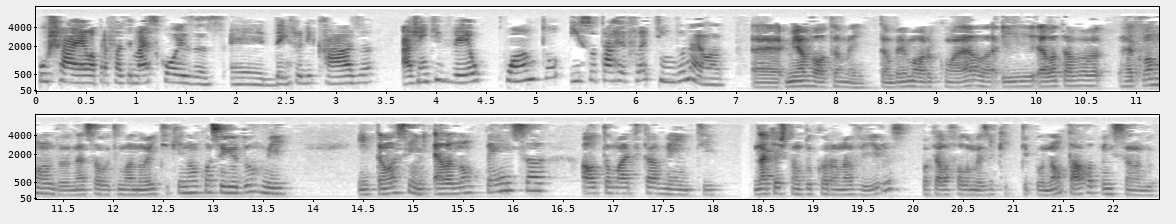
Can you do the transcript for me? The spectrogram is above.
puxar ela para fazer mais coisas é, dentro de casa, a gente vê o quanto isso tá refletindo nela. É, minha avó também, também moro com ela e ela estava reclamando nessa última noite que não conseguiu dormir. Então, assim, ela não pensa automaticamente na questão do coronavírus, porque ela falou mesmo que tipo não estava pensando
